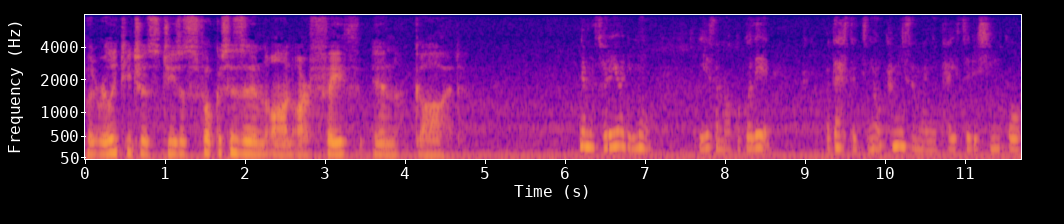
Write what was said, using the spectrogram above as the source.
But really teaches Jesus focuses in on our faith in God. でもそれよりもイエス様はここで私たちの神様に対する信仰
